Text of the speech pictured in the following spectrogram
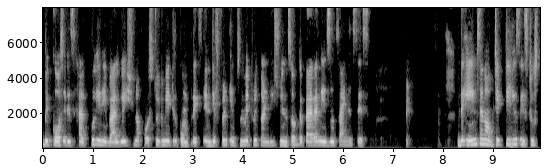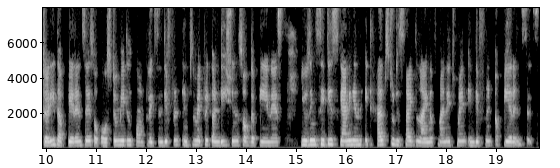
because it is helpful in evaluation of osteomeatal complex in different inflammatory conditions of the paranasal sinuses. The aims and objectives is to study the appearances of osteomeatal complex in different inflammatory conditions of the PNS using CT scanning and it helps to decide the line of management in different appearances.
